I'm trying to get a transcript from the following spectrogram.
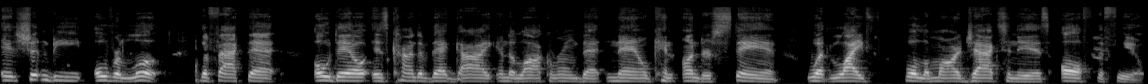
it shouldn't be overlooked the fact that Odell is kind of that guy in the locker room that now can understand what life for Lamar Jackson is off the field.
